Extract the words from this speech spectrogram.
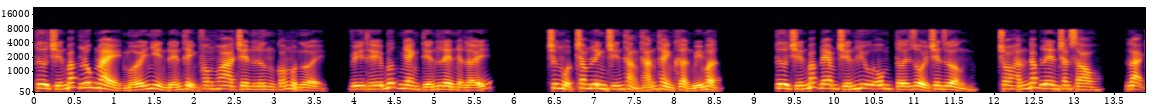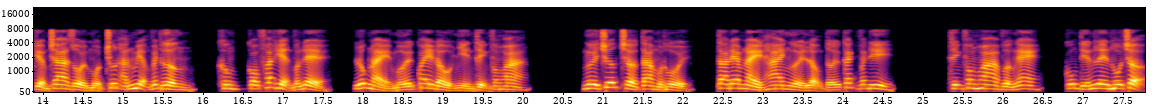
Tư chiến bắc lúc này mới nhìn đến thịnh phong hoa trên lưng có một người, vì thế bước nhanh tiến lên nhận lấy. chương 109 thẳng thắn thành khẩn bí mật. Tư chiến bắc đem chiến hưu ôm tới rồi trên giường, cho hắn đắp lên chăn sau, lại kiểm tra rồi một chút hắn miệng vết thương, không có phát hiện vấn đề, lúc này mới quay đầu nhìn thịnh phong hoa. Ngươi trước chờ ta một hồi, ta đem này hai người lộng tới cách vết đi. Thịnh phong hoa vừa nghe, cũng tiến lên hỗ trợ.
